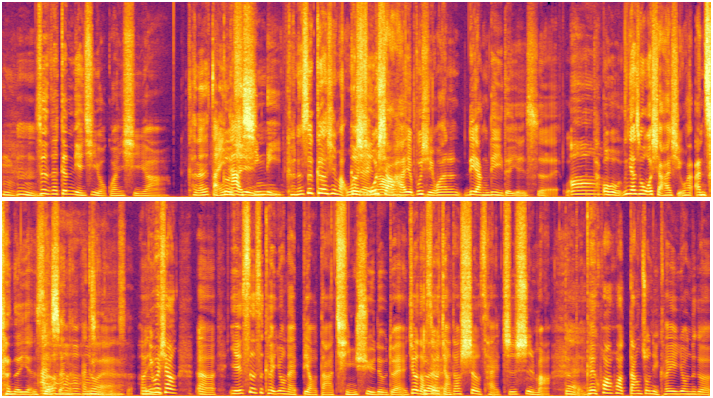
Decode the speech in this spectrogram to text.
嗯。嗯，这在跟年纪有关系呀。可能反映他的心理，可能是个性吧。我我小孩也不喜欢亮丽的颜色，哎，哦哦，应该说我小孩喜欢暗沉的颜色，暗沉的 暗沉的颜色。因为像呃颜色是可以用来表达情绪，对不对？就老师有讲到色彩知识嘛，对，可以画画当中你可以用那个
